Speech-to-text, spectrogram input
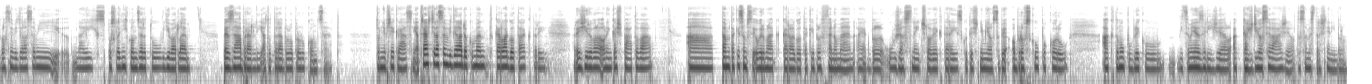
Vlastně viděla jsem ji na jejich z posledních koncertů v divadle bez zábradlí a to teda bylo opravdu koncert. To mě přijde krásný. A třeba včera jsem viděla dokument Karla Gota, který režírovala Olinka Špátová. A tam taky jsem si uvědomila, jak Karel Gott, jaký byl fenomén a jak byl úžasný člověk, který skutečně měl v sobě obrovskou pokoru a k tomu publiku víceméně zhlížel a každýho se vážil. To se mi strašně líbilo.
